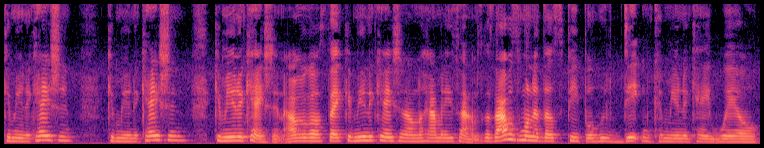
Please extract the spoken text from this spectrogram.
communication, communication, communication. I'm to say communication, I don't know how many times, because I was one of those people who didn't communicate well.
